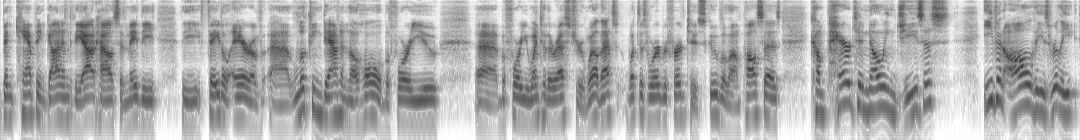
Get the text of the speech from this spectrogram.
been camping, gone into the outhouse, and made the, the fatal error of uh, looking down in the hole before you. Uh, before you went to the restroom. Well, that's what this word referred to, skubala. And Paul says, compared to knowing Jesus, even all these really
